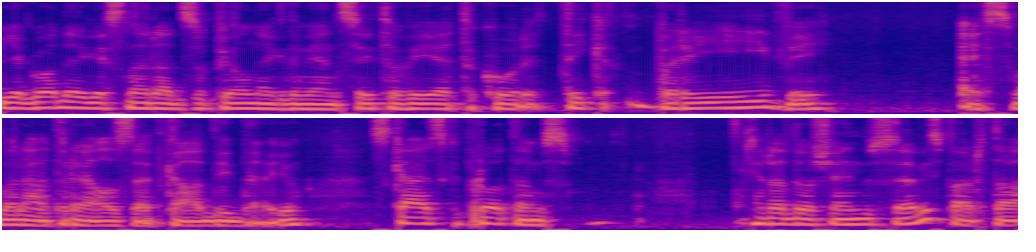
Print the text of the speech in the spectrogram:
ja godīgi, es neredzu pilnīgi nevienu citu vietu, kur tik brīvi es varētu realizēt kādu ideju. Skaidrs, ka, protams, radošajā industrijā vispār tā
